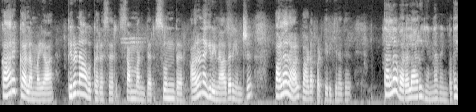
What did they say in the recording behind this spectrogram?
காரைக்கால் அம்மையார் திருநாவுக்கரசர் சம்பந்தர் சுந்தர் அருணகிரிநாதர் என்று பலரால் பாடப்பட்டிருக்கிறது. தல வரலாறு என்னவென்பதை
